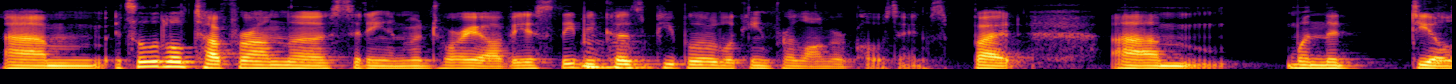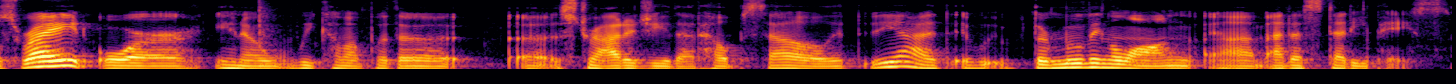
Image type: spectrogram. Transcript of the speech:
Um, it's a little tougher on the sitting inventory, obviously, because mm-hmm. people are looking for longer closings. But um, when the deal's right, or you know, we come up with a, a strategy that helps sell, it, yeah, it, it, they're moving along um, at a steady pace.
